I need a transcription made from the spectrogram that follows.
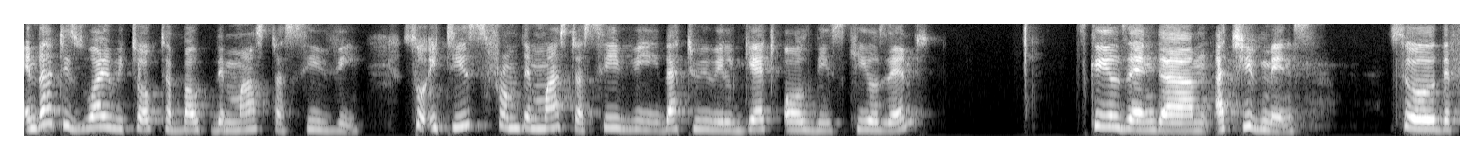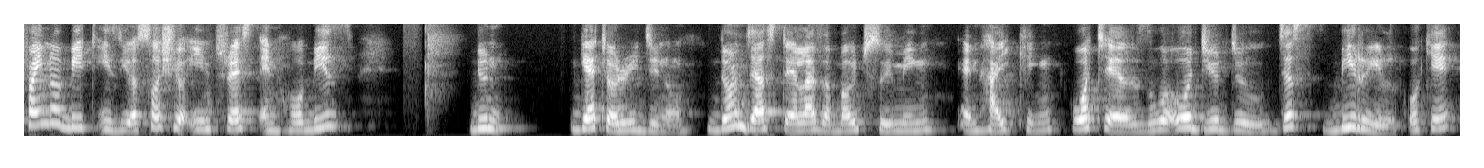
And that is why we talked about the master CV. So it is from the master CV that we will get all these skills and skills and um, achievements. So the final bit is your social interest and hobbies. Do get original. Don't just tell us about swimming and hiking. What else? What, what do you do? Just be real, okay?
